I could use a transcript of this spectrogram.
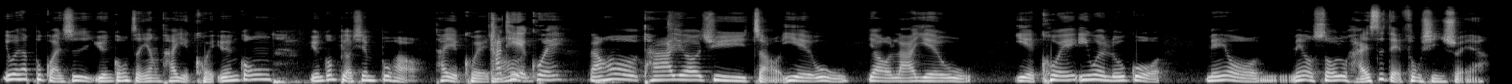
因为他不管是员工怎样，他也亏。员工员工表现不好，他也亏，他铁亏。然后他又要去找业务，要拉业务。也亏，因为如果没有没有收入，还是得付薪水啊。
